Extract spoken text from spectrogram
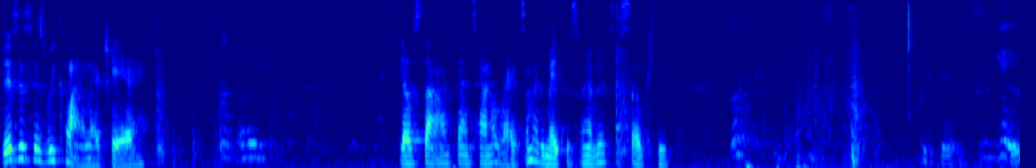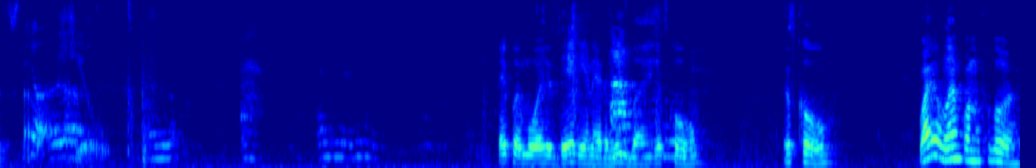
This is his recliner chair. Yosohn Santana right. Somebody made this for him. This is so cute. Look at this. This is so cute. They put more of his daddy in there than me, but it's cool. It's cool. Why your lamp on the floor?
